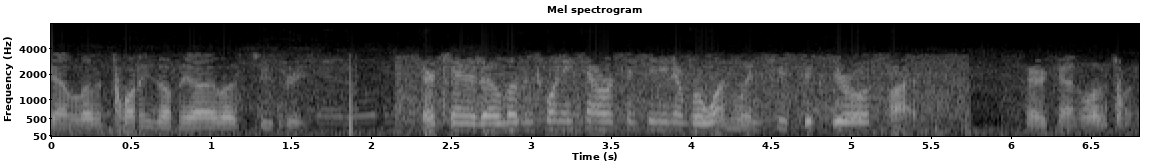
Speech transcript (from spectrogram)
Canada 1120 is on the ILS 23. Air Canada 1120, tower continue number one, wind 26005. Air Canada 1120.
